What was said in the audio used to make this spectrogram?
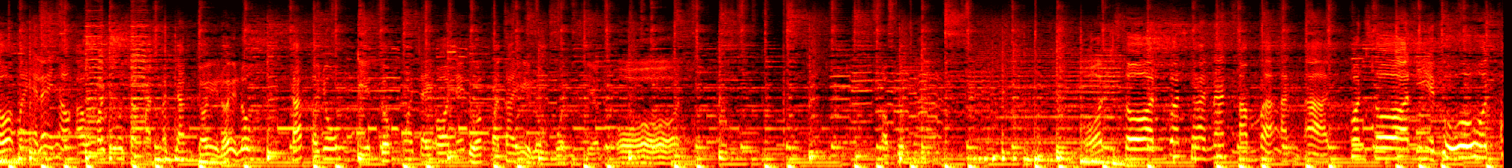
ต่อไม่และยาว เอามาอยู่สักมันมันจังจ่อยลอยลงรักต่อยง ดีดตรงหัวใจอ่อนในดวงประไทยลงบนเสียงอ่อนขอบคุณนะอ่อนสอนวัฒนธรรมบ้านอาจอ่อนสอนนี่ผู้ไท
